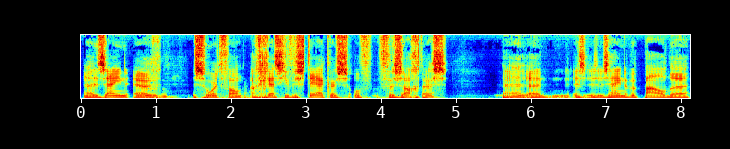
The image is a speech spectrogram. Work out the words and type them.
uh, zijn er Mhm. Een soort van agressieversterkers of verzachters? Hè, uh, zijn er bepaalde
